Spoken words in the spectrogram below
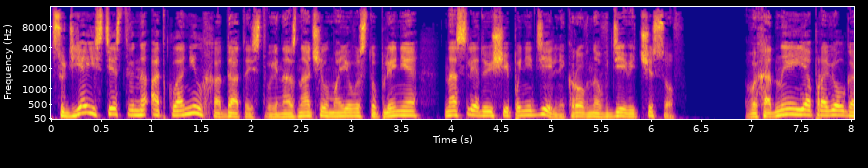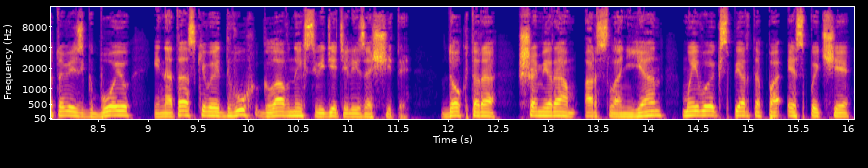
Судья, естественно, отклонил ходатайство и назначил мое выступление на следующий понедельник, ровно в 9 часов. Выходные я провел, готовясь к бою и натаскивая двух главных свидетелей защиты – доктора Шамирам Арсланьян, моего эксперта по СПЧ,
